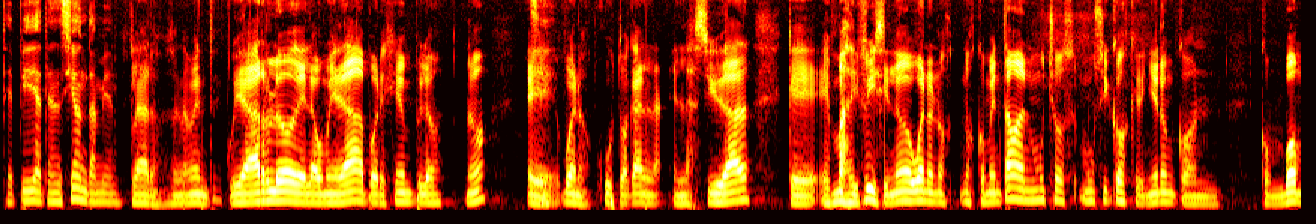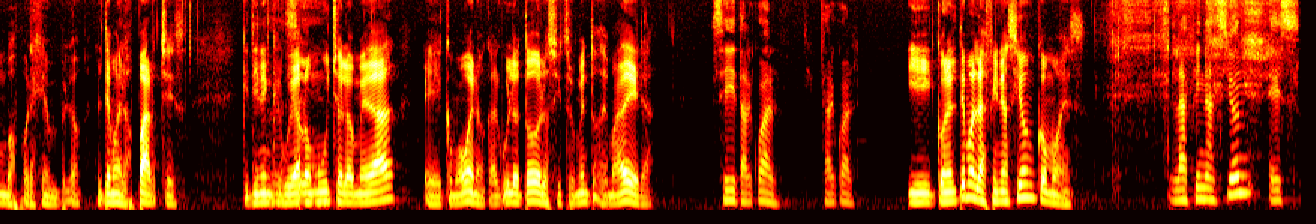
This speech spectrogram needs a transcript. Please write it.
te pide atención también. Claro, exactamente. Cuidarlo de la humedad, por ejemplo, ¿no? Eh, bueno, justo acá en la, en la, ciudad, que es más difícil, ¿no? Bueno, nos, nos comentaban muchos músicos que vinieron con, con bombos, por ejemplo, el tema de los parches que tienen que cuidarlo mucho la humedad, eh, como bueno, calculo todos los instrumentos de madera. Sí, tal cual, tal cual. Y con el tema de la afinación, ¿cómo es? La afinación es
